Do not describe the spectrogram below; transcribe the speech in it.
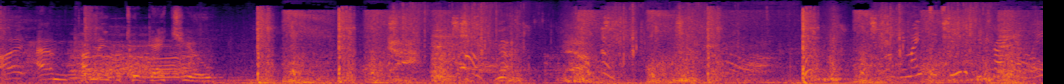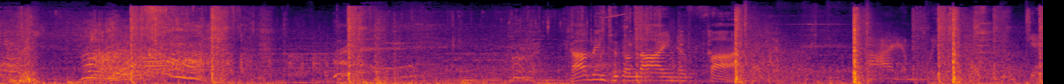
I am coming to get you. You might succeed if you try again Come into the line of fire. I am waiting for you dead.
